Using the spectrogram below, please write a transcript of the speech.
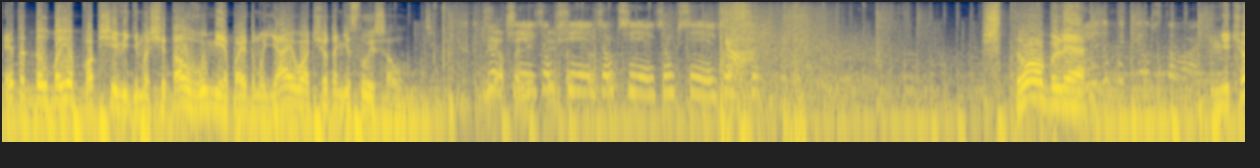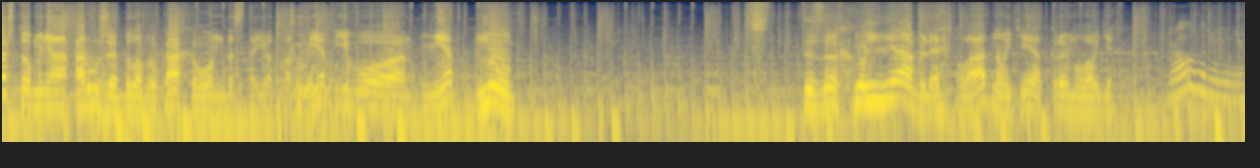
Этот долбоеб вообще, видимо, считал в уме, поэтому я его отчета не слышал. Что, бля? Ничего, что у меня оружие было в руках, и он достает в ответ его. Нет? Ну... Ты за хуйня, бля. Ладно, окей, откроем логи. Жалобы на меня?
